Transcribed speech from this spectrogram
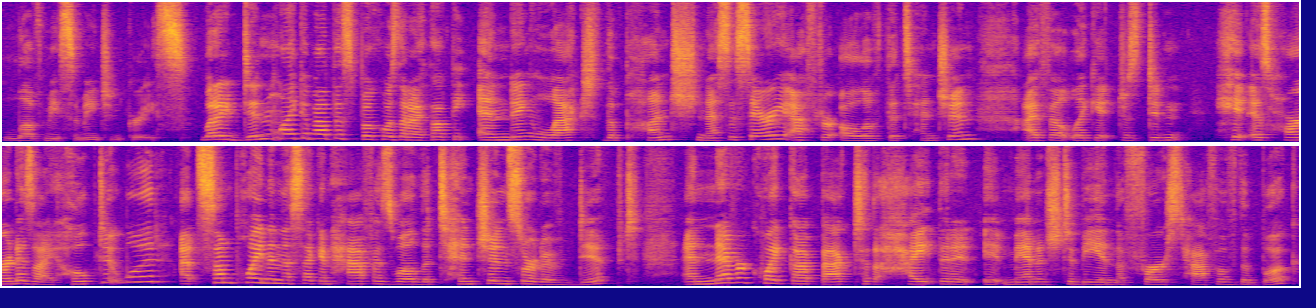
love me some ancient Greece. What I didn't like about this book was that I thought the ending lacked the punch necessary after all of the tension. I felt like it just didn't hit as hard as I hoped it would. At some point in the second half as well, the tension sort of dipped and never quite got back to the height that it, it managed to be in the first half of the book,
